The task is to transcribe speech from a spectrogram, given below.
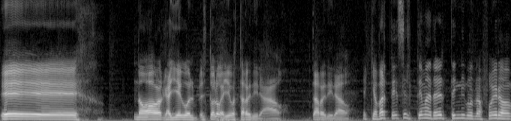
Eh, no, Gallego, el, el Tolo Gallego está retirado. Está retirado. Es que aparte es el tema de traer técnicos de afuera,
